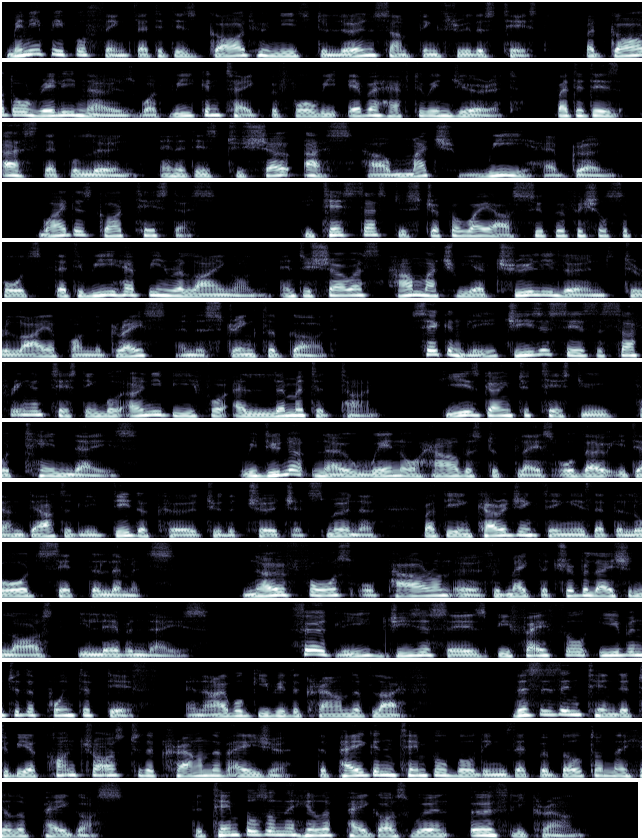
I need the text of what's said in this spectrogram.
Many people think that it is God who needs to learn something through this test, but God already knows what we can take before we ever have to endure it. But it is us that will learn, and it is to show us how much we have grown. Why does God test us? He tests us to strip away our superficial supports that we have been relying on and to show us how much we have truly learned to rely upon the grace and the strength of God. Secondly, Jesus says the suffering and testing will only be for a limited time. He is going to test you for 10 days. We do not know when or how this took place, although it undoubtedly did occur to the church at Smyrna, but the encouraging thing is that the Lord set the limits. No force or power on earth could make the tribulation last 11 days. Thirdly, Jesus says, Be faithful even to the point of death, and I will give you the crown of life. This is intended to be a contrast to the crown of Asia, the pagan temple buildings that were built on the hill of Pagos. The temples on the hill of Pagos were an earthly crown,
